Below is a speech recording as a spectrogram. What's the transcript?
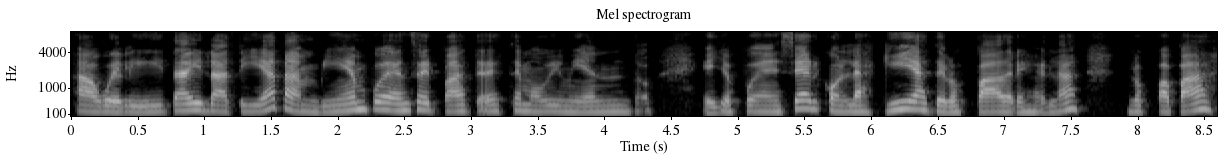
abuelita y la tía también pueden ser parte de este movimiento. Ellos pueden ser con las guías de los padres, ¿verdad? Los papás,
